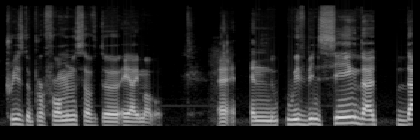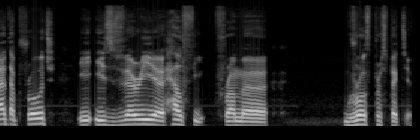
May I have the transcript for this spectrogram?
increase the performance of the AI model. Uh, and we've been seeing that that approach is very uh, healthy from a growth perspective.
